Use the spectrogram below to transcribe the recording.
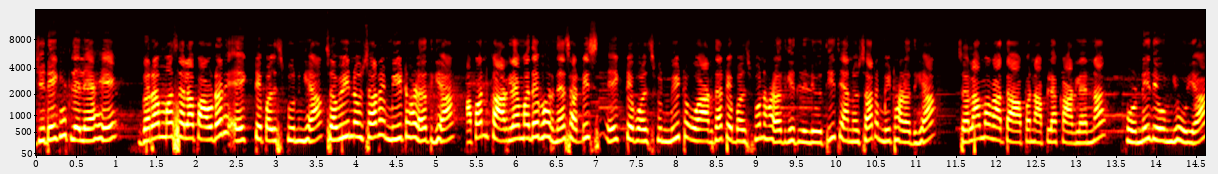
जिरे घेतलेले आहे. गरम मसाला पावडर एक टेबलस्पून घ्या. चवीनुसार मीठ हळद घ्या. आपण कारल्यामध्ये भरण्यासाठीच एक टेबलस्पून मीठ व अर्धा टेबलस्पून हळद घेतलेली होती. त्यानुसार मीठ हळद घ्या. चला मग आता आपण आपल्या कारल्यांना फोडणी देऊन घेऊया.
